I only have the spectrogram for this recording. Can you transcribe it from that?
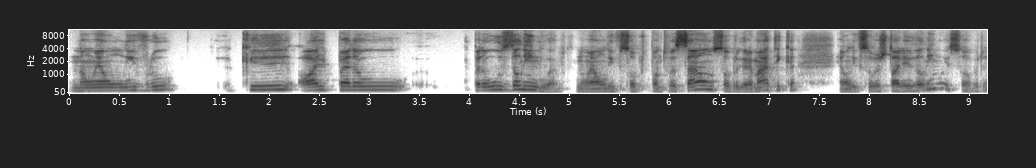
não é um livro que olhe para o, para o uso da língua. Não é um livro sobre pontuação, sobre gramática, é um livro sobre a história da língua e sobre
